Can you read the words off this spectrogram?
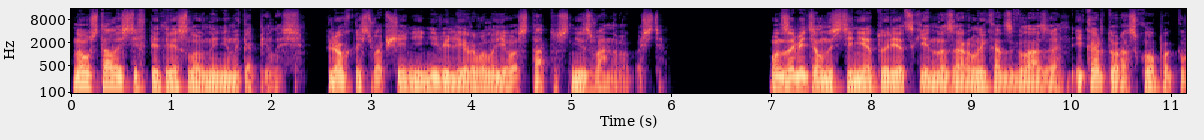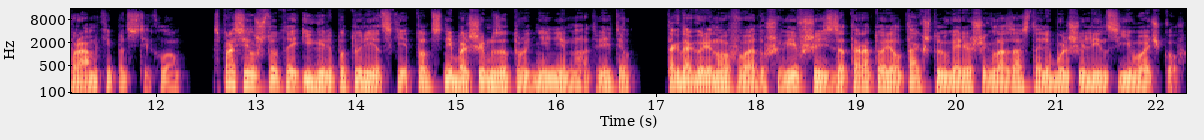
но усталости в Петре словно не накопилось. Легкость в общении нивелировала его статус незваного гостя. Он заметил на стене турецкий назарлык от сглаза и карту раскопок в рамке под стеклом. Спросил что-то Игоря по-турецки. Тот с небольшим затруднением, но ответил. Тогда Гуринов, воодушевившись, затараторил так, что у Игореши глаза стали больше линз его очков.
